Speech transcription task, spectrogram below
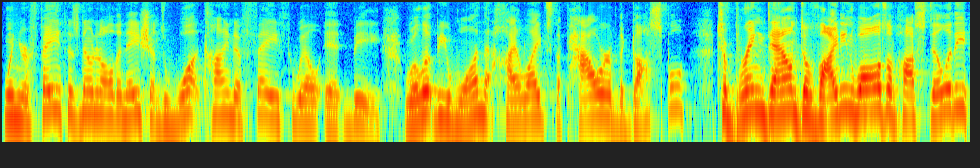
When your faith is known in all the nations, what kind of faith will it be? Will it be one that highlights the power of the gospel to bring down dividing walls of hostility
